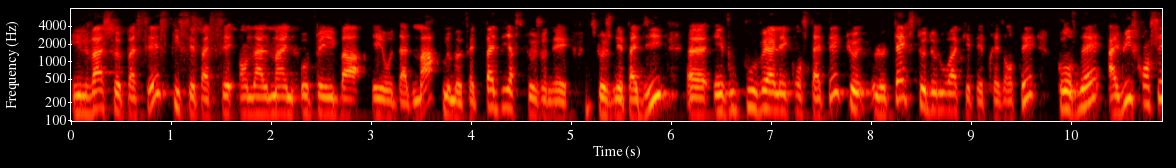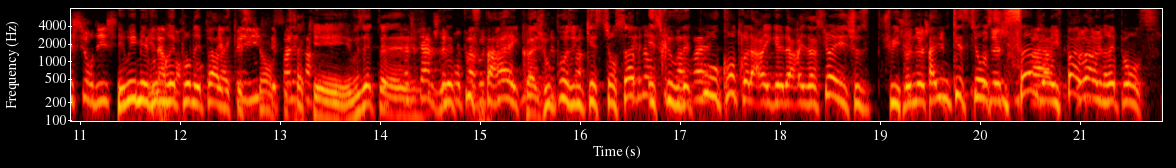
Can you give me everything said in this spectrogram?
il va se passer ce qui s'est passé en Allemagne, aux Pays-Bas et au Danemark. Ne me faites pas dire ce que je n'ai ce que je n'ai pas dit. Euh, et vous pouvez aller constater que le texte de loi qui était présenté convenait à 8 Français sur 10. Et oui, mais vous ne me répondez pas à la question. C'est ça qui est. Vous êtes, euh, vous êtes tous pareils. Quoi. Je vous pose une question simple. Est-ce que vous êtes pour ou contre la régularisation Et je suis à une question aussi simple, j'arrive pas à avoir une réponse.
